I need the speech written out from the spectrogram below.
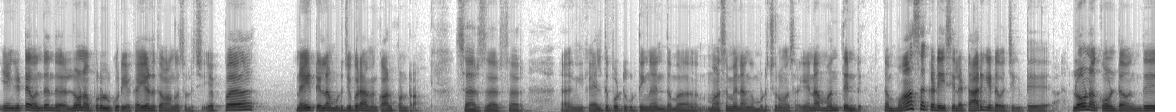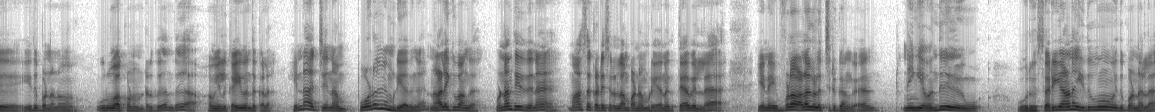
என்கிட்ட வந்து இந்த லோன் அப்ரூவலுக்குரிய கையெழுத்தை வாங்க சொல்லிச்சு. எப்போ? நைட் எல்லாம் முடிச்ச பிறகு அவன் கால் பண்ணுறான் சார் சார் சார் நீங்கள் கையெழுத்து போட்டு கொடுத்தீங்கன்னா இந்த மாதமே நாங்கள் முடிச்சிருவோம் சார் ஏன்னா மந்த் எண்டு இந்த மாத கடைசியில் டார்கெட்டை வச்சுக்கிட்டு லோன் அக்கௌண்ட்டை வந்து இது பண்ணணும் உருவாக்கணுன்றது வந்து அவங்களுக்கு கை வந்த கலை. என்னாச்சு? நான் போடவே முடியாதுங்க. நாளைக்கு வாங்க. ஒன்றாந்தேதி தானே? மாத கடைசியிலலாம் பண்ண முடியாது. எனக்கு தேவையில்லை. என்னை இவ்வளோ அழகழிச்சிருக்காங்க. நீங்கள் வந்து ஒரு சரியான இதுவும் இது பண்ணலை.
